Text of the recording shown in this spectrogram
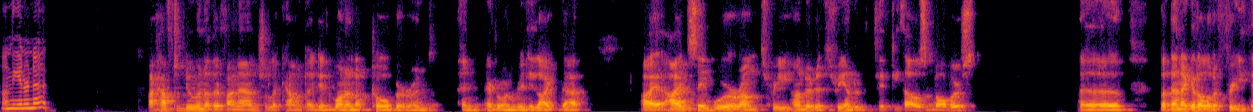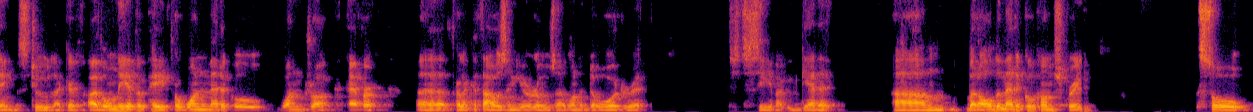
on the internet? I have to do another financial account. I did one in October, and and everyone really liked that. I I'd say we're around three hundred to three hundred fifty thousand dollars. Uh, but then I get a lot of free things too. Like I've I've only ever paid for one medical one drug ever uh, for like a thousand euros. I wanted to order it just to see if I could get it. Um, but all the medical comes free. So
